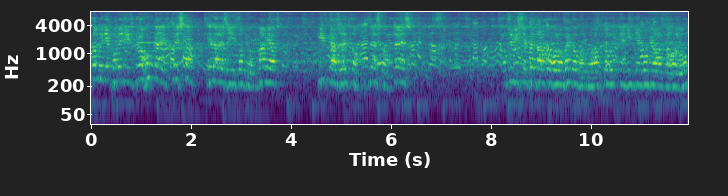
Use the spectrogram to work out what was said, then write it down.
co by nie powiedzieć, grochówka jest pyszna, nie należy jej sobie odmawiać. Piwka zresztą, zresztą też. Oczywiście bezalkoholowego, bo tu absolutnie nikt nie mówi o alkoholu.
